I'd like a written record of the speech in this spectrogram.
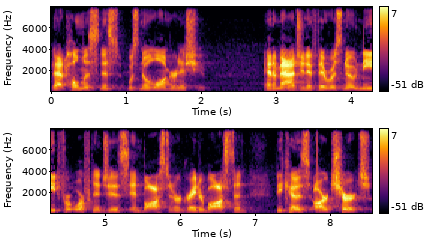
that homelessness was no longer an issue. And imagine if there was no need for orphanages in Boston or greater Boston because our church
